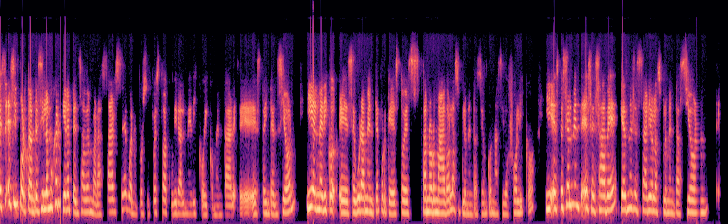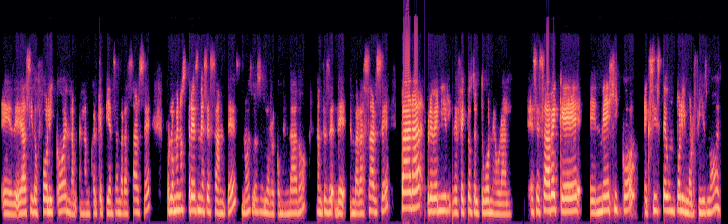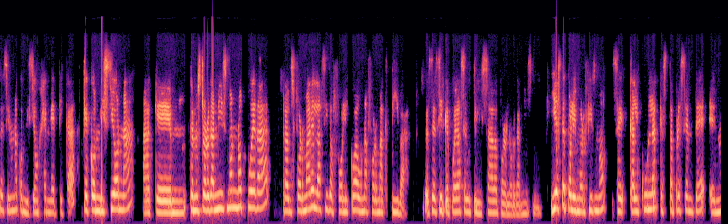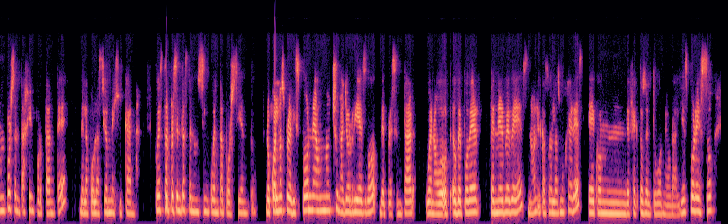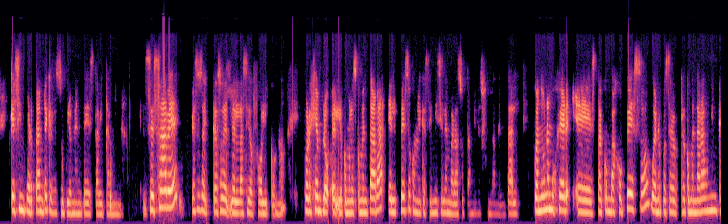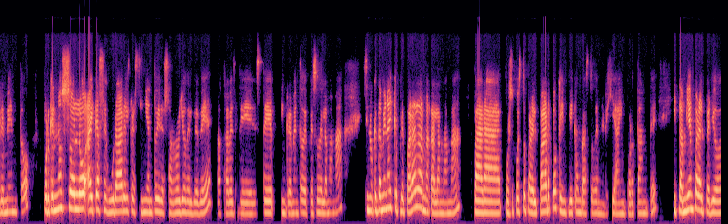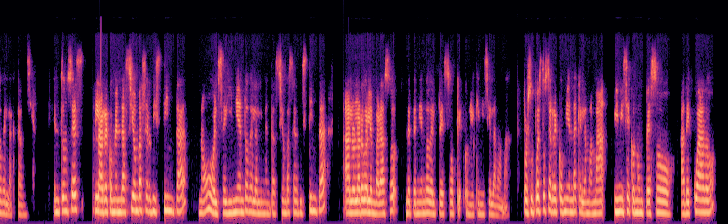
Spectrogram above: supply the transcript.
Es, importante, si la mujer tiene pensado embarazarse, bueno, por supuesto acudir al médico y comentar eh, esta intención. Y el médico eh, seguramente, porque esto está normado, la suplementación con ácido fólico. Y especialmente se sabe que es necesario la suplementación eh, de ácido fólico en la, mujer que piensa embarazarse, por lo menos tres meses antes, ¿no? Eso es lo recomendado, antes de, de embarazarse, para prevenir defectos del tubo neural se sabe que en México existe un polimorfismo, es decir, una condición genética que condiciona a que, mm, que nuestro organismo no pueda transformar el ácido fólico a una forma activa, es decir, que pueda ser utilizada por el organismo. Y este polimorfismo se calcula que está presente en un porcentaje importante de la población mexicana. Puede estar presente hasta en un 50%, lo cual nos predispone a un mucho mayor riesgo de presentar, bueno, o, de poder tener bebés, ¿no? En el caso de las mujeres, eh, con defectos del tubo neural. Y es por eso que es importante que se suplemente esta vitamina se sabe, ese es el caso del ácido fólico, ¿no? Por ejemplo, como les comentaba, el peso con el que se inicia el embarazo también es fundamental. Cuando una mujer eh, está con bajo peso, bueno, pues se recomendará un incremento porque no solo hay que asegurar el crecimiento y desarrollo del bebé a través de este incremento de peso de la mamá, sino que también hay que preparar a la, mamá para, por supuesto, para el parto, que implica un gasto de energía importante, y también para el periodo de lactancia. Entonces, la recomendación va a ser distinta ¿no? O el seguimiento de la alimentación va a ser distinta a lo largo del embarazo, dependiendo del peso que, con el que inicie la mamá. Por supuesto, se recomienda que la mamá inicie con un peso adecuado,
